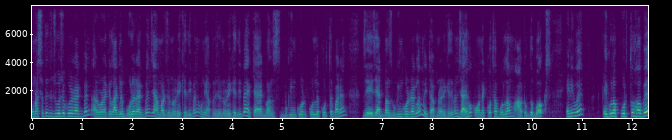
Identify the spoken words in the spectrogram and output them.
ওনার সাথে একটু যোগাযোগ করে রাখবেন, আর ওনাকে লাগলে বলে রাখবেন যে, আমার জন্য রেখে দিবেন, উনি আপনার জন্য রেখে দিবে। একটা অ্যাডভান্স বুকিং করলে করতে পারেন, যে এই যে অ্যাডভান্স বুকিং করে রাখলাম, এটা আপনারা রেখে দিবেন। যাই হোক, অনেক কথা বললাম out of the box anyway এগুলো পড়তে হবে।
